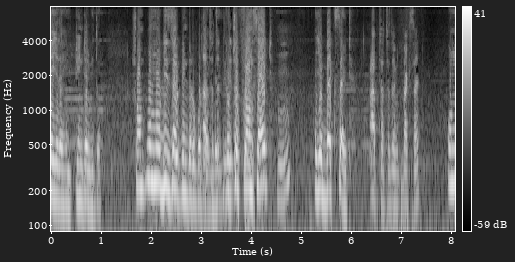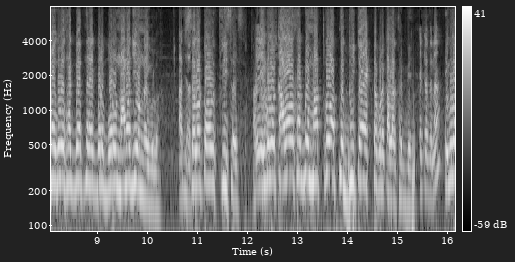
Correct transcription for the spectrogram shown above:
এই যে দেখেন প্রিন্টের ভিতর। সম্পূর্ণ ডিজিটাল প্রিন্টের উপর আচ্ছা, থাকবে। আচ্ছা, হচ্ছে ফ্রন্ট সাইড হুম। এই যে ব্যাক সাইড আচ্ছা আচ্ছা ব্যাক সাইড অন্যগুলো থাকবে আপনার একবারে বড় নামাজি অন্যগুলো। আচ্ছা। হবে ফ্রি সাইজ আর এগুলো হচ্ছে। কালারও থাকবে মাত্র আপনার দুইটা একটা করে কালার থাকবে। এটাতে না? এগুলো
